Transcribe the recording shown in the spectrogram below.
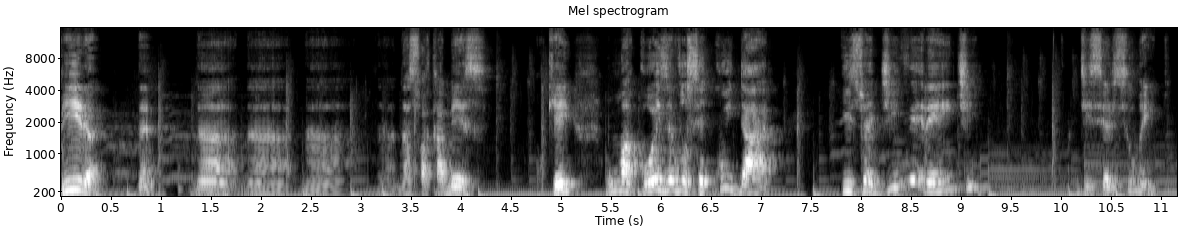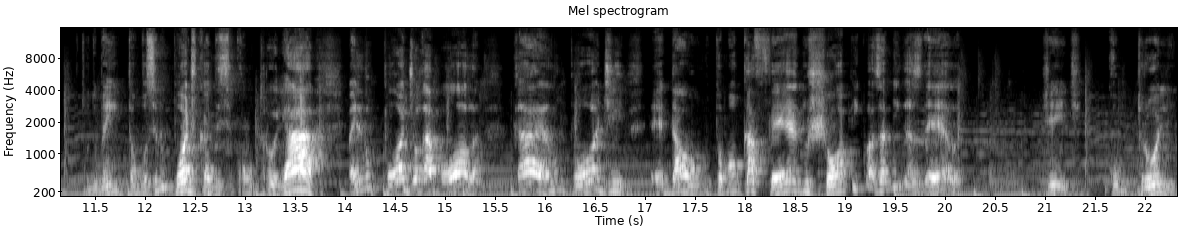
pira né, na, na, na, na, sua cabeça, ok? Uma coisa é você cuidar, isso é diferente de ser ciumento tudo bem? Então você não pode ficar nesse controle. Ah, mas ele não pode jogar bola. Cara, ela não pode é, dar um, tomar um café no shopping com as amigas dela. Gente, controle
